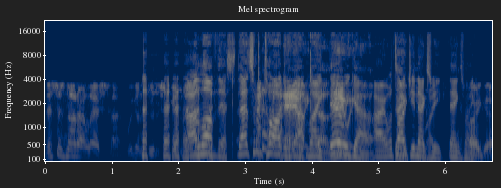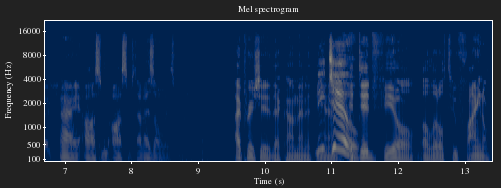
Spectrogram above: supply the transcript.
this is not our last time. We're going to do this again. I love this. That's what I'm talking There about, Mike. go. There, There we we go. go. All right, we'll talk to you you, next Mike. week. Thanks, Mike. All right, guys. All right, awesome, awesome stuff as always for Mike. I appreciated that comment at the Me end. too. It did feel a little too final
